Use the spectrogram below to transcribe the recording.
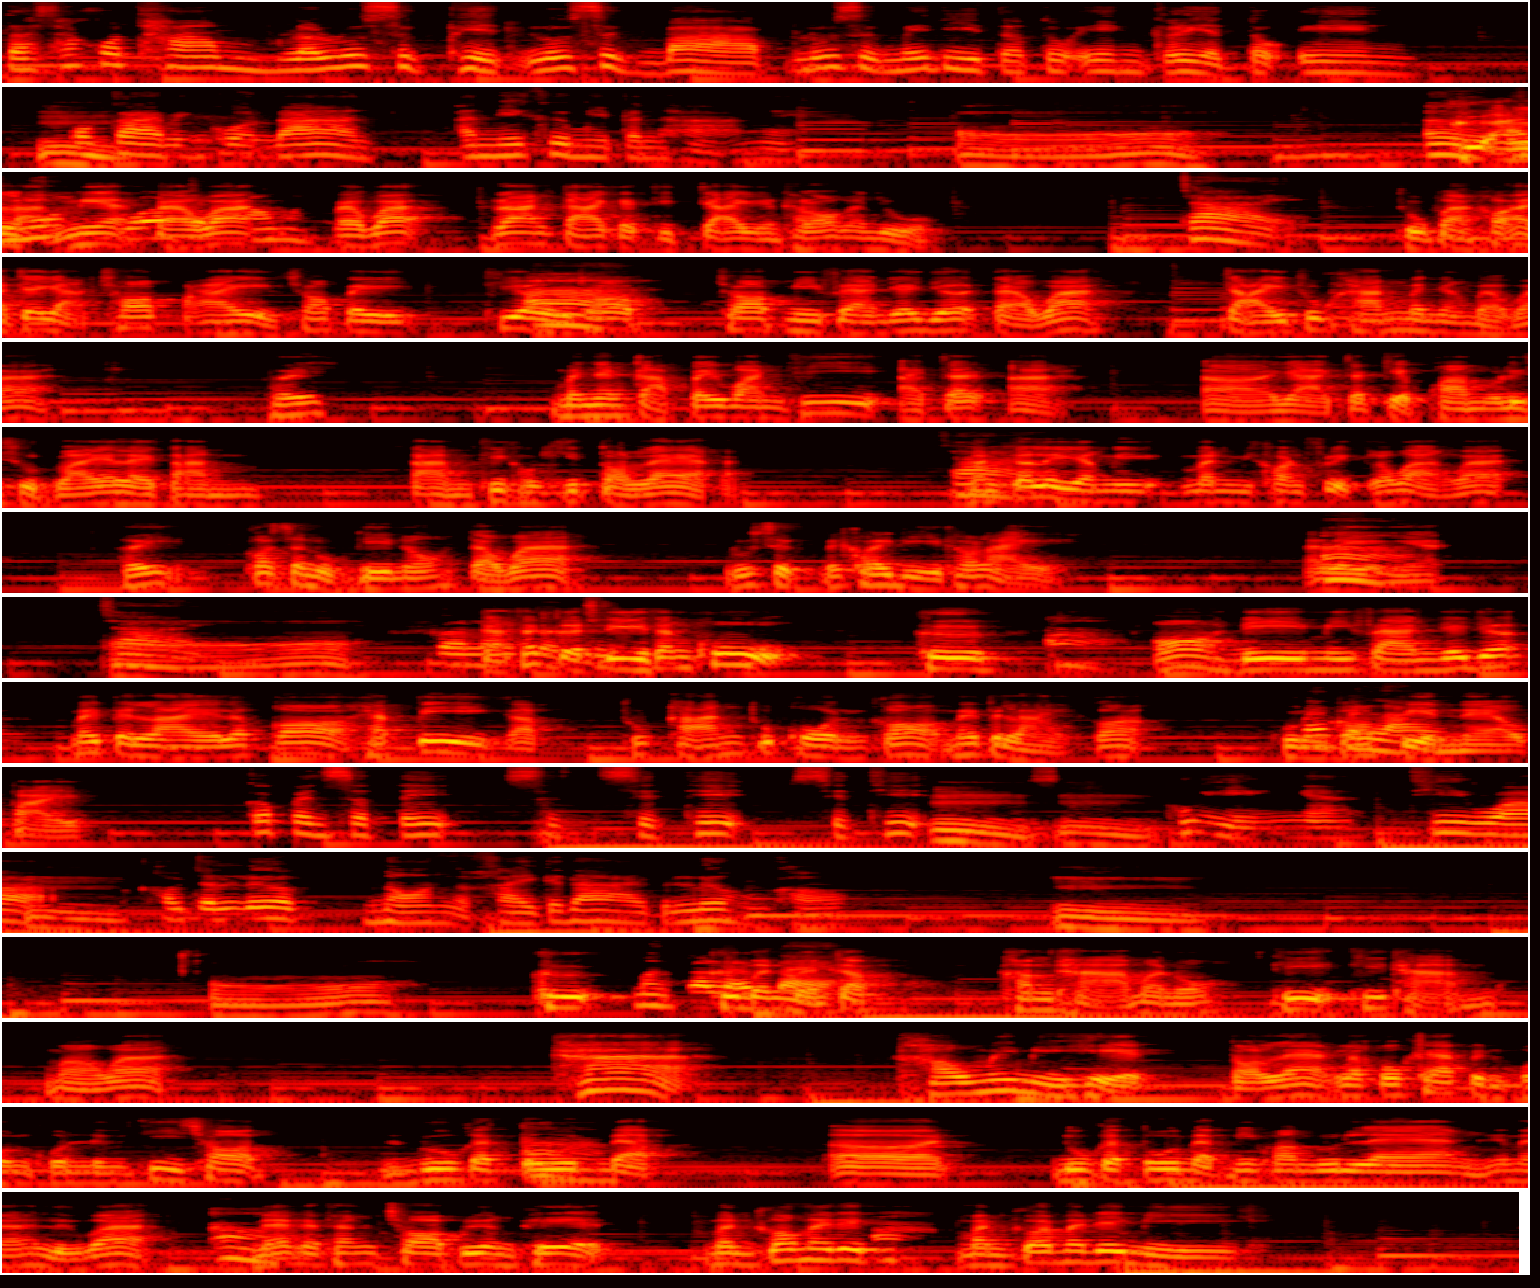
แต่ถ้าเขาทำแล้วรู้สึกผิด รู้สึกบาป รู้สึกไม่ดีต่อตัวเองเกลียดตัวเองอืมก็กลายเป็นคนด้าน อันนี้คือมีปัญหาไงอ๋อเออคืออันหลังเนี่ยอัแปลว่าจะต้องแปลว่าร่างกายกับจิตใจยังทะเลาะกันอยู่ ใช่ ถูกป่ะเขาอาจจะอยากชอบไป ชอบไปเที่ยวอ่าชอบชอบมีแฟนเยอะๆแต่ว่าใจทุกครั้งมันยังแบบว่า เฮ้ย มันยังกลับไปวันที่อาจจะอะอ่าอยากจะเก็บความบริสุทธิ์ไว้อะไรตามตามที่เขาคิดตอนแรกอะใช่ มันก็เลยยังมีมันมีคอน FLICT ระหว่างว่า เฮ้ยก็สนุกดีเนาะแต่ว่ารู้สึกไม่ค่อยดีเท่าไหร่ อะไรอย่างเงี้ยใช่อ๋อก็ล้วแต่ถ้าเกิดจิตดีทั้งคู่ คืออ่าอ๋อดีมีแฟนเยอะๆ ไม่เป็นไร แล้วก็แฮปปี้กับทุกครั้งทุกคนก็ไม่เป็นไรก็คุณไม่เป็ก็นไรเปลี่ยนแนวไป ก็เป็นสติสิสิทธิสิทธิอืมอืมผู้หญิงไงที่ว่าอืมเขาจะเลือกนอนกับใครก็ได้เป็นเรื่องของเขา อืมอ๋อ คือมันก็คือแล้วมันเหมือนแต่กับคำถามอะเนาะที่ที่ถามมาว่า ถ้าเขาไม่มีเหตุตอนแรกแล้วเขาแค่เป็นคนคนหนึ่งที่ชอบ ดูการ์ตูนแบบ เอ่อดูการ์ตูนแบบมีความรุนแรงใช่ไหมหรือว่าอ่าแม้กระทั่งชอบเรื่องเพศ มันก็ไม่ได้อ่ามันก็ไม่ได้มี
